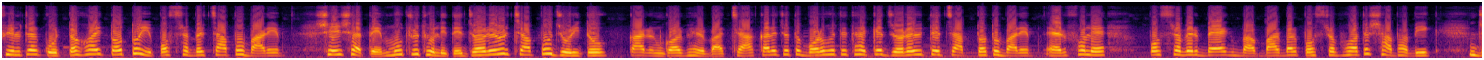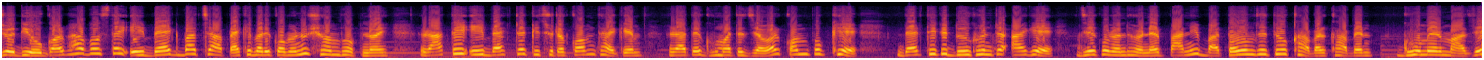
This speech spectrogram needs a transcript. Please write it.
ফিল্টার করতে হয়, ততই প্রস্রাবের চাপও বাড়ে। সেই সাথে মূত্রথলিতে জরায়ুর চাপও জড়িত, কারণ গর্ভের বাচ্চা আকারে যত বড় হতে থাকে, জরায়ুতে চাপ তত বাড়ে। এর ফলে প্রস্রাবের ব্যাগ বা বারবার প্রস্রাব হওয়াটা স্বাভাবিক। যদিও গর্ভাবস্থায় এই ব্যাগ বা চাপ একেবারে কমানো সম্ভব নয়। রাতে এই ব্যাগটা কিছুটা কম থাকে। রাতে ঘুমাতে যাওয়ার কমপক্ষে দেড় থেকে দুই ঘণ্টা আগে যে কোনো ধরনের পানি বা তরল জাতীয় খাবার খাবেন। ঘুমের মাঝে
